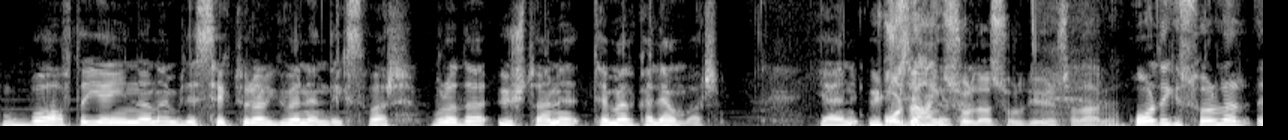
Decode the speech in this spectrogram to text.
bu hafta yayınlanan bir de sektörel güven endeksi var. Burada 3 tane temel kalem var. Yani üç Orada sektör. hangi sorular soruluyor Ünsal abi? Oradaki sorular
